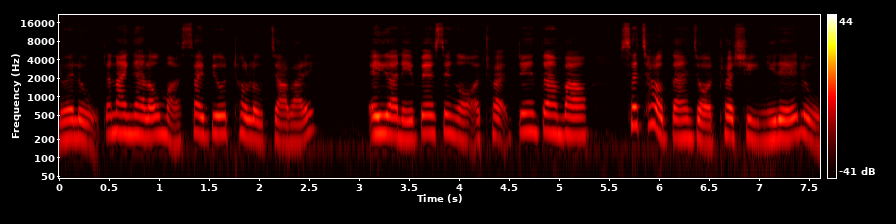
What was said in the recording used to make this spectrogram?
လွဲလို့တနိုင်ငံလုံးမှာစိုက်ပျိုးထုတ်လုပ်ကြပါတယ်။ အဲဒီကနေပဲစင်းကုံအထွက်တင်းတန်ပေါင်း16တန်းကျော်ထွက်ရှိနေတယ်လို့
